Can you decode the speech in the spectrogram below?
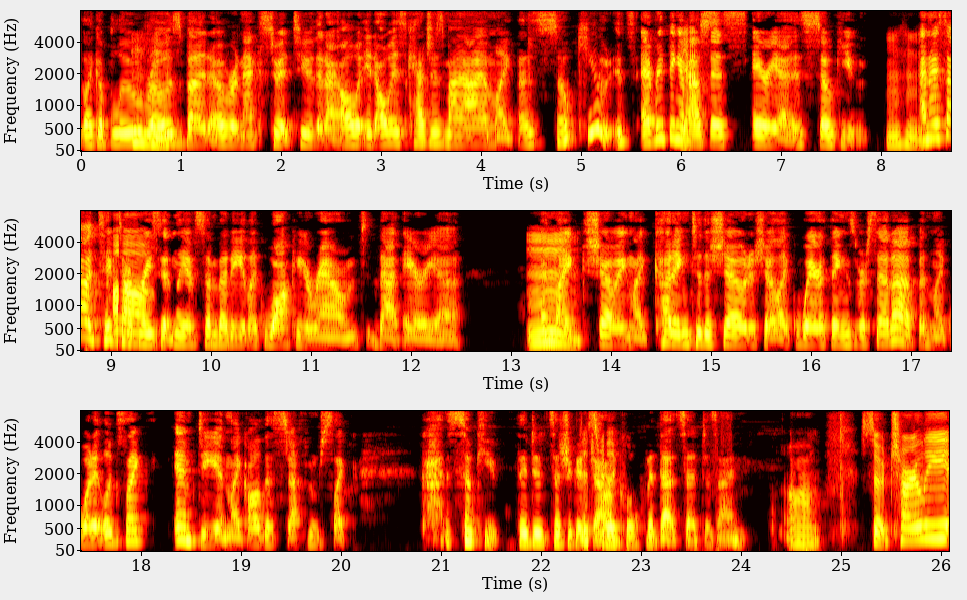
like a blue Mhm. rosebud over next to it too. That I always it always catches my eye. I'm like, that's so cute. It's everything about this area is so cute. Mhm. And I saw a TikTok Um, recently of somebody like walking around that area Mm. and like showing like cutting to the show to show like where things were set up and like what it looks like empty and like all this stuff. I'm just like, God, it's so cute. They did such a good It's job really cool. with that set design. Um, so Charlie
